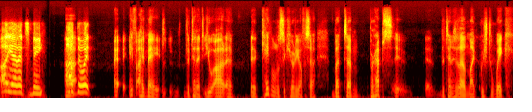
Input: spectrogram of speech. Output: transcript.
Oh yeah, that's me. I'll Uh, do it. Uh, if I may, Lieutenant, you are a, a capable security officer, but um, perhaps uh, uh, Lieutenant Hillel might wish to wake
